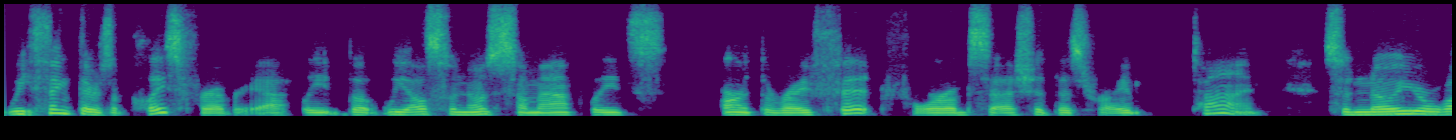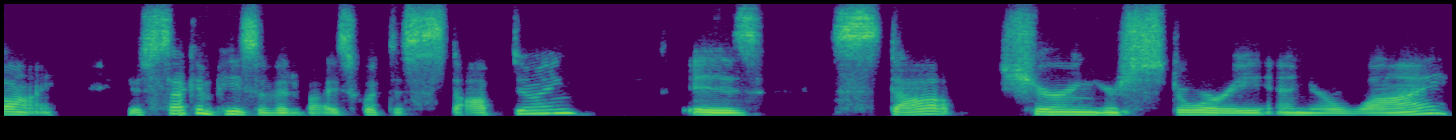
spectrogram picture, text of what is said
We think there's a place for every athlete, but we also know some athletes aren't the right fit for Obsesh at this right time. So know your why. Your second piece of advice, what to stop doing, is stop sharing your story and your why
